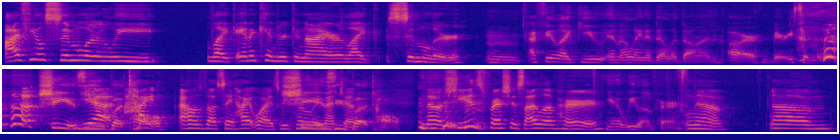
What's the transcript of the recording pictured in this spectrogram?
I feel similarly, like Anna Kendrick and I are like similar. Mm, I feel like you and Elena Deladon are very similar. she is Yeah, you but height- tall. I was about to say height wise, we She totally is match you up. but tall. no, she is precious. I love her. Yeah, we love her. Yeah. Um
